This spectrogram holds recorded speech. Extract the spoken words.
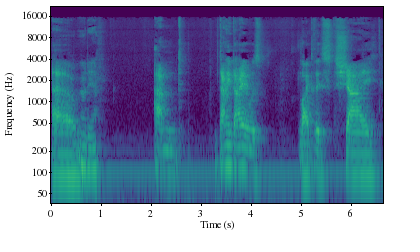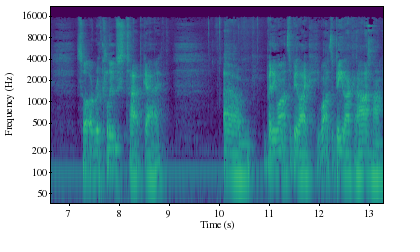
Um, oh dear. and Danny Dyer was like this shy, sort of recluse type guy. Um, but he wanted to be like he wanted to be like an hard man,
